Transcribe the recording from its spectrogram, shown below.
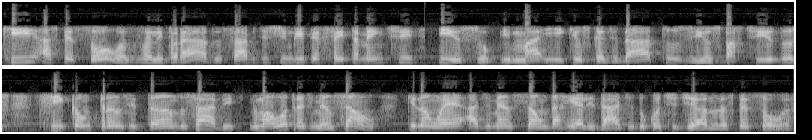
que as pessoas, o eleitorado, sabe distinguir perfeitamente isso e, e que os candidatos e os partidos ficam transitando, sabe, numa outra dimensão que não é a dimensão da realidade do cotidiano das pessoas.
